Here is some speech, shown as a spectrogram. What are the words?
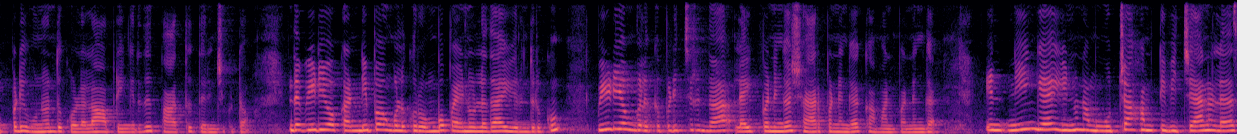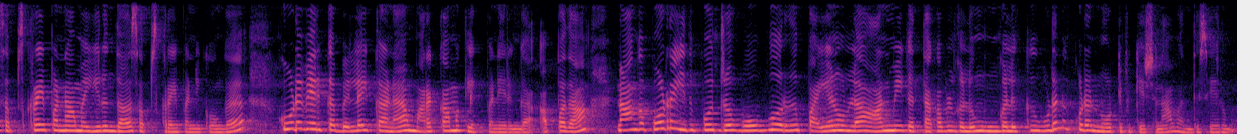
எப்படி உணர்ந்து கொள்ளலாம் அப்படிங்கிறது பார்த்து தெரிஞ்சுக்கிட்டோம். இந்த வீடியோ கண்டிப்பாக உங்களுக்கு ரொம்ப பயனுள்ளதாக இருந்திருக்கும். வீடியோ உங்களுக்கு பிடிச்சிருந்தா லைக் பண்ணுங்கள் ஷேர் பண்ணுங்கள் கமெண்ட் பண்ணுங்கள் இந் நீங்கள் இன்னும் நம்ம உற்சாகம் டிவி சேனலை சப்ஸ்கிரைப் பண்ணாமல் இருந்தால் சப்ஸ்கிரைப் பண்ணிக்கோங்க. கூடவே இருக்க பெல்லைக்கான மறக்காமல் கிளிக் பண்ணிடுங்க அப்போ தான் நாங்கள் போடுற இது போன்ற ஒவ்வொரு பயனுள்ள ஆன்மீக தகவல்களும் உங்களுக்கு உடனுக்குடன் நோட்டிஃபிகேஷனாக வந்து சேரும்.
